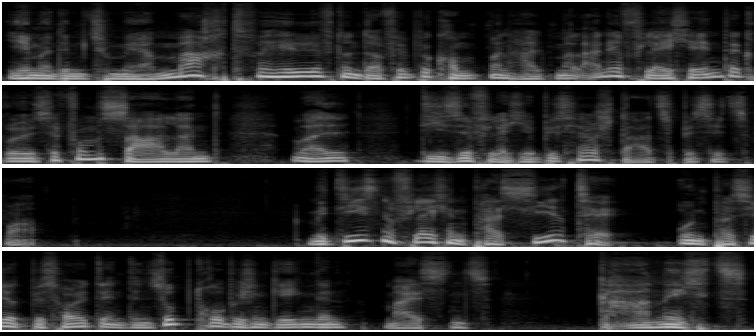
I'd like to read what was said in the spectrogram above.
jemandem zu mehr Macht verhilft und dafür bekommt man halt mal eine Fläche in der Größe vom Saarland, weil diese Fläche bisher Staatsbesitz war. Mit diesen Flächen passierte und passiert bis heute in den subtropischen Gegenden meistens gar nichts.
